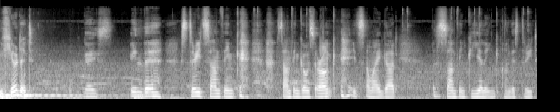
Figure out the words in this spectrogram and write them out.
You heard it? Guys, in the street something something goes wrong. It's oh my god. Something yelling on the street.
